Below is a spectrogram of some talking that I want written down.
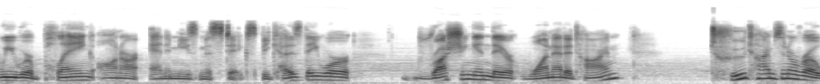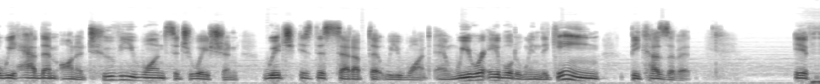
we were playing on our enemies' mistakes because they were rushing in there one at a time. Two times in a row, we had them on a 2v1 situation, which is the setup that we want. And we were able to win the game because of it. If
